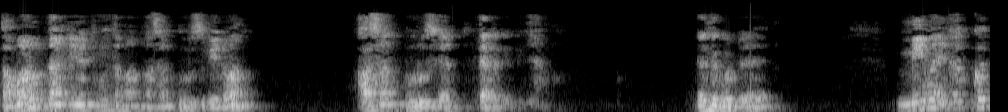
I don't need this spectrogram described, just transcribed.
තමන් දන්නේ නැතුව තමන් අසත්පුරුෂ වෙනවා. අසත්පුරුෂයන් දැනගෙන යනවා. එතකොට මේව එකක්වත්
